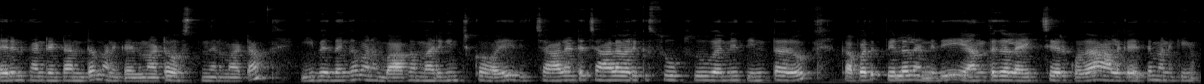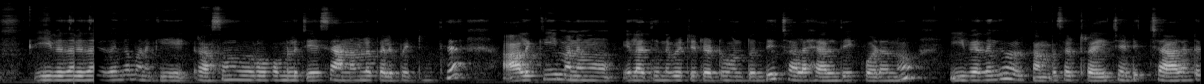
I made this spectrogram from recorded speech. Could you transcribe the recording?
ఐరన్ కంటెంట్ అంతా మనకి అనమాట వస్తుందనమాట ఈ విధంగా మనం బాగా మరిగించుకోవాలి. ఇది చాలా అంటే చాలా వరకు సూప్స్ ఇవన్నీ తింటారు. కాకపోతే పిల్లలు అనేది అంతగా లైక్ చేయరు కదా. వాళ్ళకైతే మనకి ఈ విధంగా విధంగా మనకి రసం రూపంలో చేసి అన్నంలో కలిపెట్టితే వాళ్ళకి మనము ఇలా తినబెట్టేటట్టు ఉంటుంది. చాలా హెల్తీ కూడాను. ఈ విధంగా కంపల్సరీ ట్రై చేయండి. చాలా అంటే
